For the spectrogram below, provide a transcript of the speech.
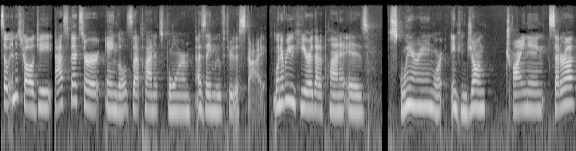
So in astrology, aspects are angles that planets form as they move through the sky. Whenever you hear that a planet is squaring or in conjunct, trining, etc.,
